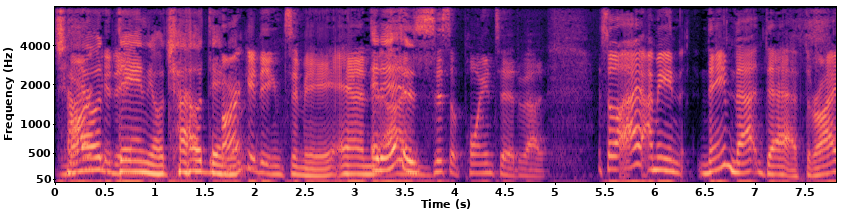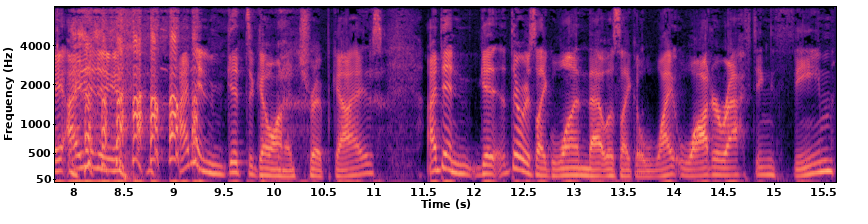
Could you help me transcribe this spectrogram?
Child Daniel. Child Daniel. marketing to me, and It I'm disappointed about it. So I, I mean, name that death, right? I didn't, I didn't get to go on a trip, guys. I didn't get. There was like one that was like a white water rafting theme.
